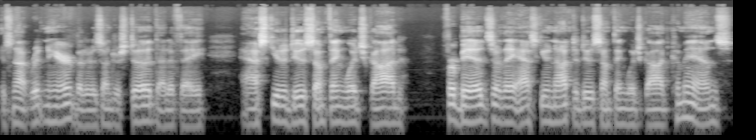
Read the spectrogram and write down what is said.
is not written here, but it is understood that if they ask you to do something which God forbids, or they ask you not to do something which God commands,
